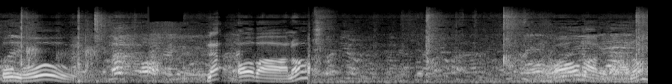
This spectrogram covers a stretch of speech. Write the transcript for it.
ဖုန်းကိုလက်ဩပါနော်ဩပါလေပါနော်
